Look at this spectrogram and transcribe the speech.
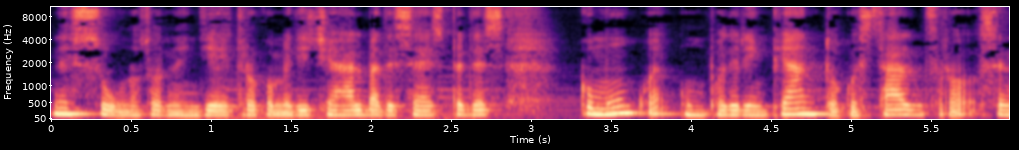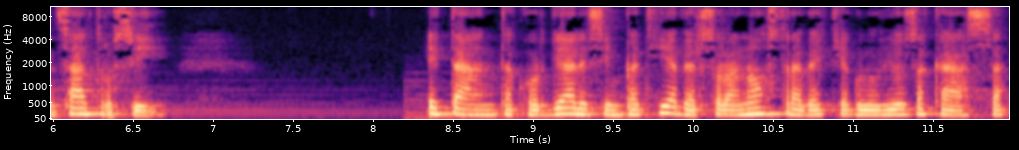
nessuno torna indietro, come dice Alba de Cespedes. Comunque un po' di rimpianto, quest'altro, senz'altro sì. E tanta cordiale simpatia verso la nostra vecchia gloriosa cassa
